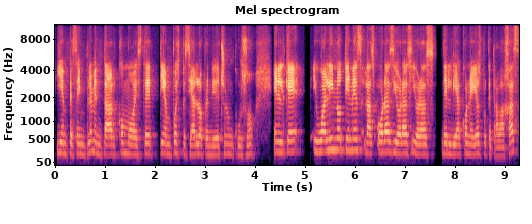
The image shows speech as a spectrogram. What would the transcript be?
y empecé a implementar como este tiempo especial, lo aprendí de hecho en un curso, en el que igual y no tienes las horas y horas y horas del día con ellos porque trabajas,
